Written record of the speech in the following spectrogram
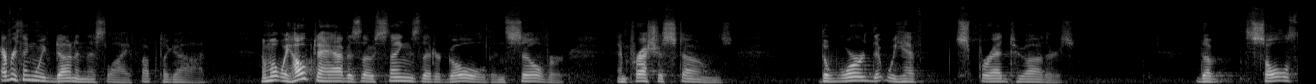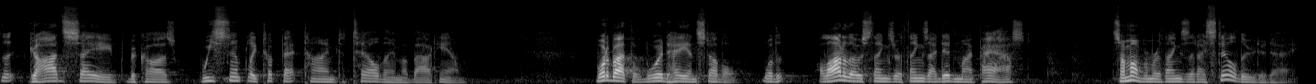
everything we've done in this life up to God. And what we hope to have is those things that are gold and silver and precious stones, the word that we have spread to others, the souls that God saved because we simply took that time to tell them about Him. What about the wood, hay, and stubble? Well, a lot of those things are things I did in my past. Some of them are things that I still do today.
